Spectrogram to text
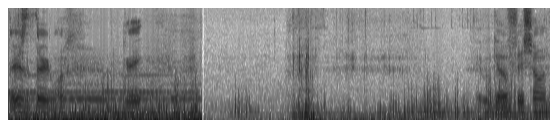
there's the third one. Great. There we go, fish on.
